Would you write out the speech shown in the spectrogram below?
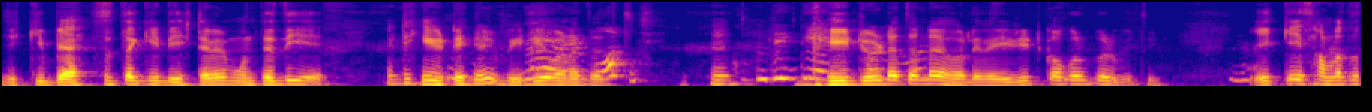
যে কি ব্যস্ততা কি ডিস্টার্বের মধ্যে দিয়ে একটা ইউটিউবের ভিডিও বানাতে হচ্ছে। ভিডিওটা তো নয় হলে এডিট কখন করবি তুই? একে সামলাতে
